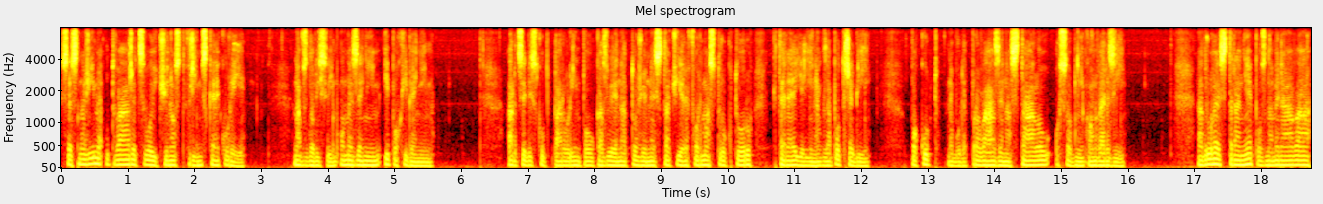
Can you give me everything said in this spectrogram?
se snažíme utvářet svoji činnost v římské kurii, navzdory svým omezením i pochybením. Arcibiskup Parolín poukazuje na to, že nestačí reforma struktur, které je jinak zapotřebí, pokud nebude provázena stálou osobní konverzí. Na druhé straně poznamenává,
